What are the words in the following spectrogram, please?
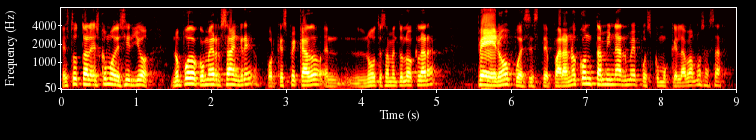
Es total, es como decir yo, no puedo comer sangre porque es pecado, en el Nuevo Testamento lo aclara, pero pues este, para no contaminarme, pues como que la vamos a hacer.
